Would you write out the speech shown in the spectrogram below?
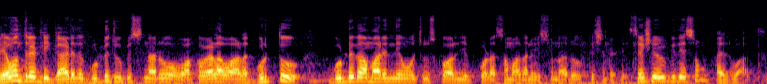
రేవంత్ రెడ్డి గాడిద గుడ్డు చూపిస్తున్నారు. ఒకవేళ వాళ్ళ గుర్తు గుడ్డుగా మారిందేమో చూసుకోవాలని చెప్పి కూడా సమాధానం ఇస్తున్నారు కిషన్ రెడ్డి. శేష యూపీ దేశం హైదరాబాద్.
